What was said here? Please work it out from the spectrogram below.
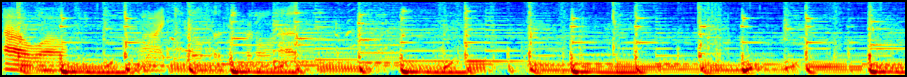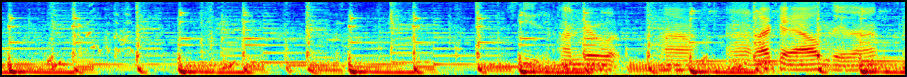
Oh well, I killed the turtle head. She's under. Oh, oh, okay, I'll do that.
